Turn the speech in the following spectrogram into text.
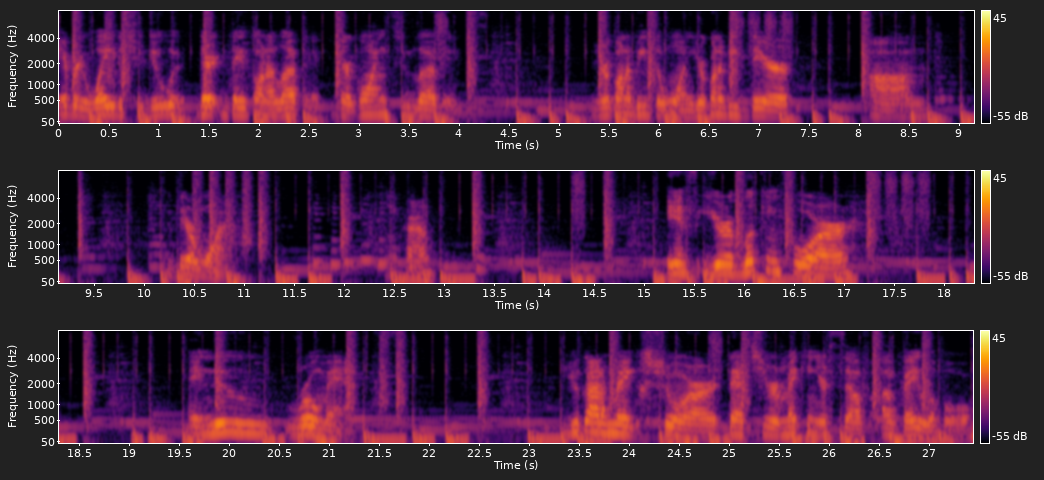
every way that you do it, they're they're gonna love it. They're going to love it. You're gonna be the one. You're gonna be their um their one. Okay. If you're looking for a new romance, you got to make sure that you're making yourself available.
